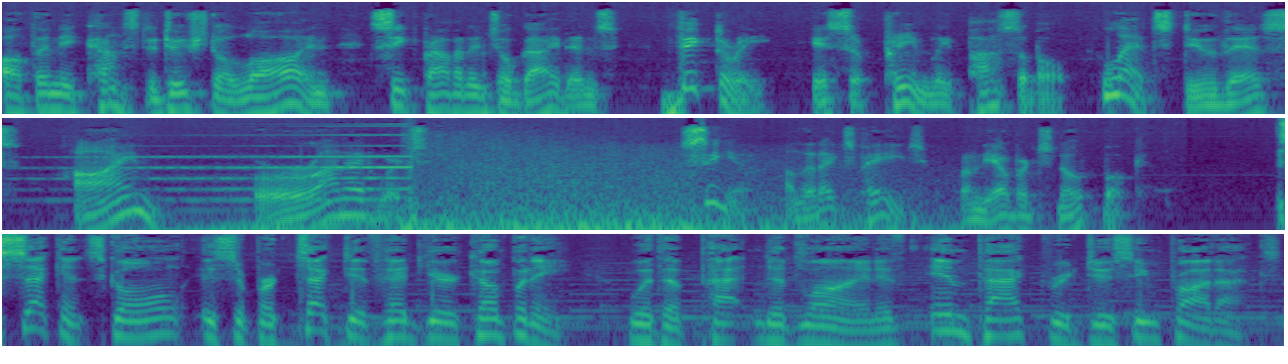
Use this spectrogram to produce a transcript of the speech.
authentic constitutional law and seek providential guidance, victory is supremely possible. Let's do this. I'm Ron Edwards. See you on the next page from the Edwards Notebook. Second Skull is a protective headgear company with a patented line of impact reducing products.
